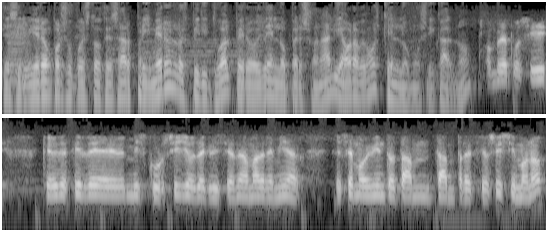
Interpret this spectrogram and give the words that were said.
te sirvieron, por supuesto, César, primero en lo espiritual, pero en lo personal y ahora vemos que en lo musical, ¿no? Hombre, pues sí. Quiero decir de mis cursillos de cristiandad, madre mía, ese movimiento tan tan preciosísimo, ¿no?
